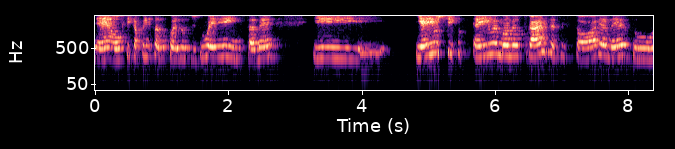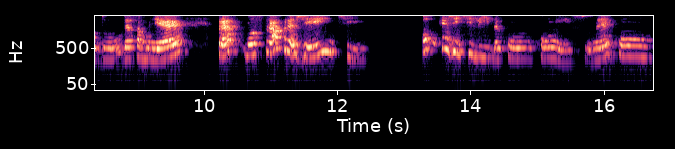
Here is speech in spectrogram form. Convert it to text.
né? Ou fica pensando coisas de doença, né? E, e aí o Chico, aí o Emmanuel traz essa história, né, do, do dessa mulher para mostrar para gente como que a gente lida com, com isso, né? Com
